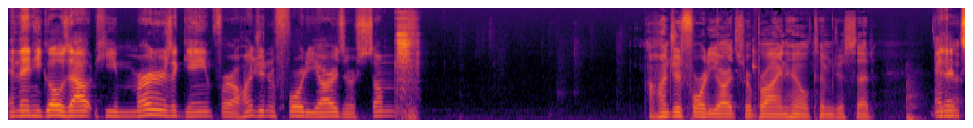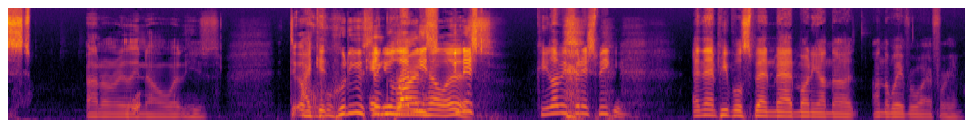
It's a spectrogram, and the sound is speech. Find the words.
And then he goes out, he murders a game for 140 yards or some. 140 yards for Brian Hill. Tim just said. And Yeah. then s- I don't really know what he's. D- I who- can- who do you think you let Brian me Hill finish? is? can you let me finish speaking? And then people spend mad money on the on the waiver wire for him.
